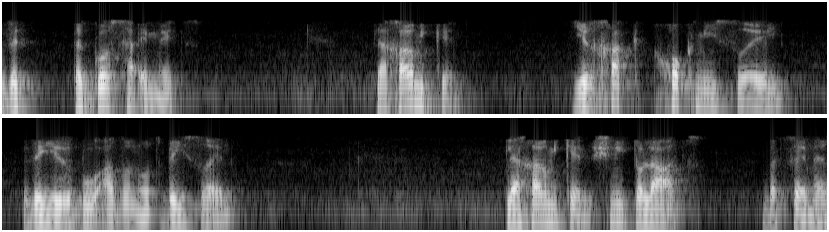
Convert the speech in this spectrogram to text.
ותגוס האמת. לאחר מכן ירחק חוק מישראל וירבו עוונות בישראל. לאחר מכן שני תולעת בצמר,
